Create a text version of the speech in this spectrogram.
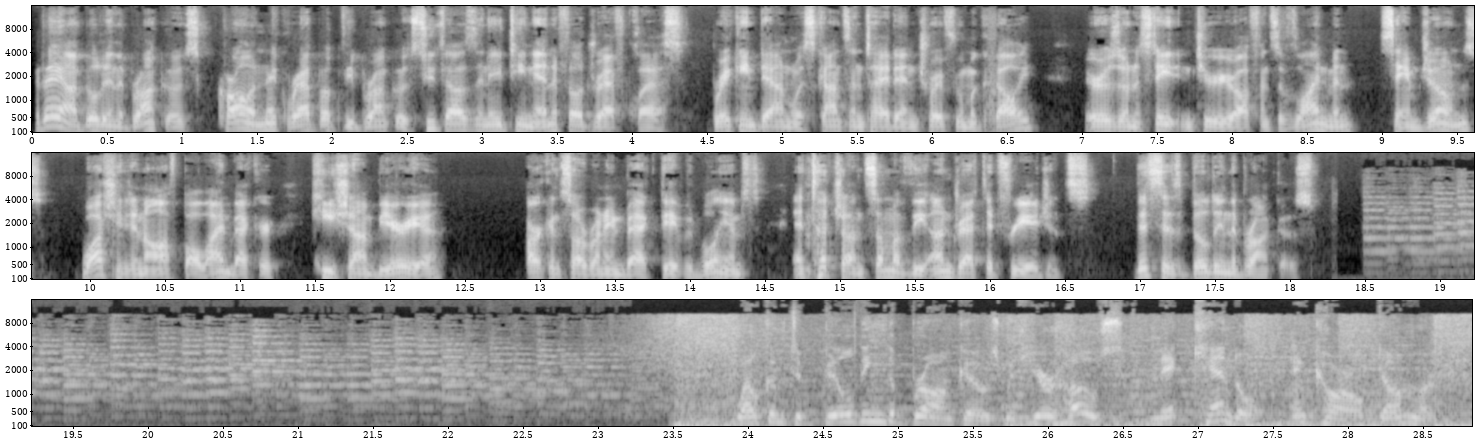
Today on Building the Broncos, Carl and Nick wrap up the Broncos 2018 NFL draft class, breaking down Wisconsin tight end Troy Fumagalli, Arizona State interior offensive lineman Sam Jones, Washington off-ball linebacker Keishawn Bierria, Arkansas running back David Williams, and touch on some of the undrafted free agents. This is Building the Broncos. Welcome to Building the Broncos with your hosts, Nick Kendell and Carl Dumler.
